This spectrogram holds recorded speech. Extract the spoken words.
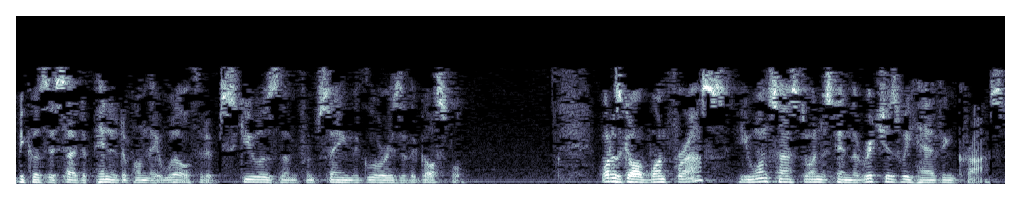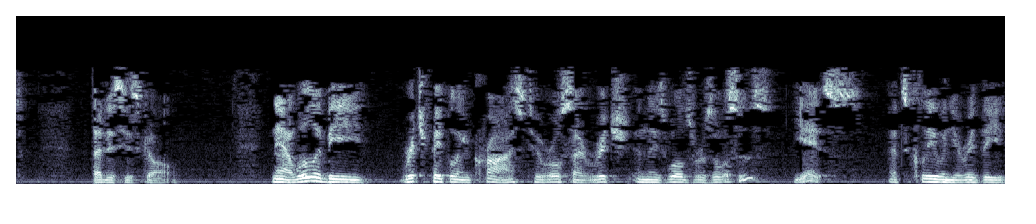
because they're so dependent upon their wealth it obscures them from seeing the glories of the gospel. What does God want for us? He wants us to understand the riches we have in Christ. That is his goal. Now, will there be rich people in Christ who are also rich in these world's resources? Yes. That's clear when you read the,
